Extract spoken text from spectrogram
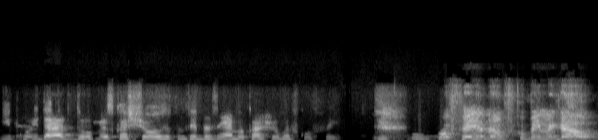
E cuidar dos meus cachorros. Eu tentei desenhar meu cachorro, mas ficou feio. Não ficou feio, não. Ficou bem legal.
